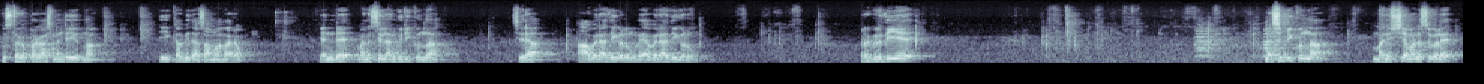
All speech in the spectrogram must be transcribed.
പുസ്തകപ്രകാശനം ചെയ്യുന്ന ഈ കവിതാ സമാഹാരം എന്റെ മനസ്സിൽ അങ്കുരിക്കുന്ന ചില ആവരാതികളും വേവലാതികളും പ്രകൃതിയെ നശിപ്പിക്കുന്ന മനുഷ്യ മനസ്സുകളെ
